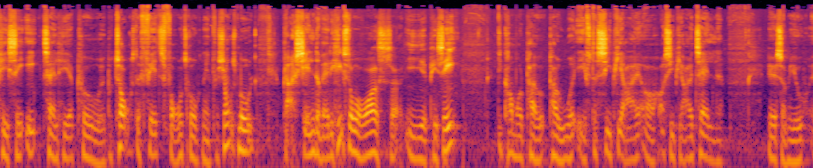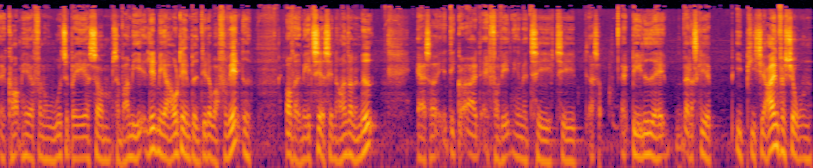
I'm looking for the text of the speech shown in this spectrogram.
PCE-tal her på, øh, på torsdag, Feds foretrukne inflationsmål. Det plejer sjældent at være de helt store overraskelser i øh, PCE, de kommer et par, par uger efter CPI og, og CPI-tallene, øh, som jo øh, kom her for nogle uger tilbage, som, som var mere, lidt mere afdæmpet end det, der var forventet, og været med til at sende renterne ned. Altså, det gør, at, at forventningerne til, til altså, at billedet af, hvad der sker i PCI-inflationen,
